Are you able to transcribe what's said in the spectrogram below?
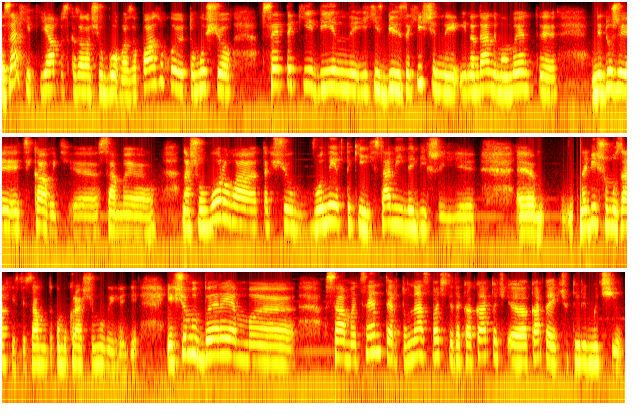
Захід, я б сказала, що Бога за пазухою, тому що все-таки він якийсь більш захищений і на даний момент е, не дуже цікавить е, саме нашого ворога. Так що вони в такій самій найбільшій. Найбільшому захисті, самому такому кращому вигляді. Якщо ми беремо е, саме центр, то в нас, бачите, така карточ, е, карта як чотири мечів.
